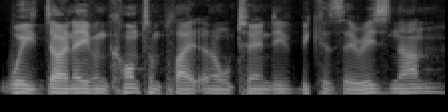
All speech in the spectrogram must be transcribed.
We don't even contemplate an alternative because there is none.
